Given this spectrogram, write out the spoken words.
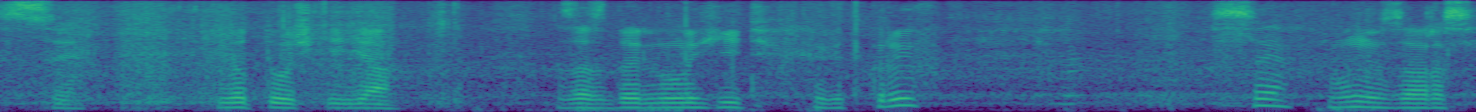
Все. Льоточки я заздалегідь відкрив. Все, вони зараз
